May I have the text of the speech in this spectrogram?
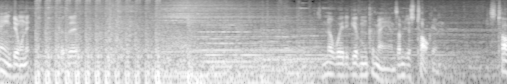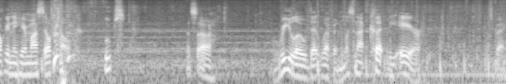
They ain't doing it. Cause there's no way to give them commands. I'm just talking. Just talking to hear myself talk. Oops. Let's uh reload that weapon. Let's not cut the air. It's back.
